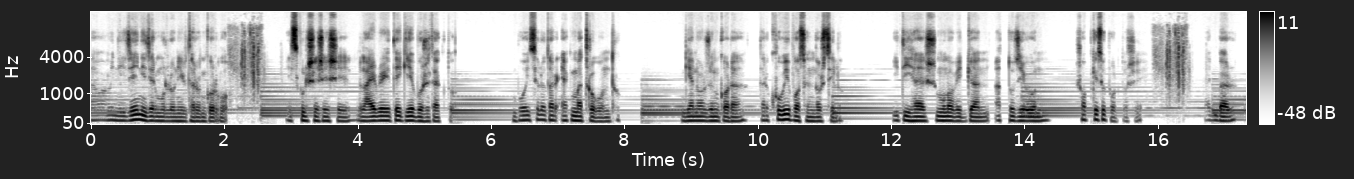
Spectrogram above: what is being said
তাও আমি নিজেই নিজের মূল্য নির্ধারণ করব। স্কুল শেষে সে লাইব্রেরিতে গিয়ে বসে থাকত। বই ছিল তার একমাত্র বন্ধু। জ্ঞান অর্জন করা তার খুবই পছন্দর ছিল। ইতিহাস, মনোবিজ্ঞান, আত্মজীবন সব কিছু পড়ত সে। একবার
